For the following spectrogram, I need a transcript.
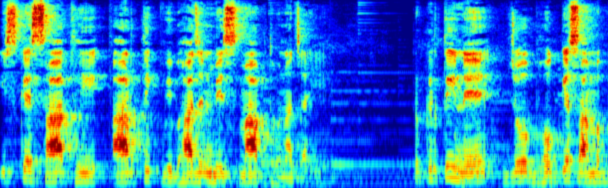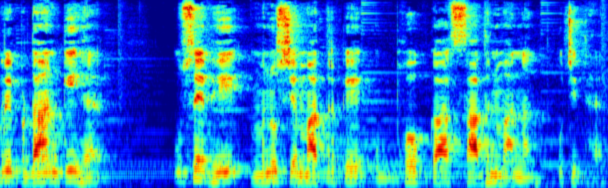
इसके साथ ही आर्थिक विभाजन भी समाप्त होना चाहिए। प्रकृति ने जो भोग्य सामग्री प्रदान की है, उसे भी मनुष्य मात्र के उपभोग का साधन मानना उचित है।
